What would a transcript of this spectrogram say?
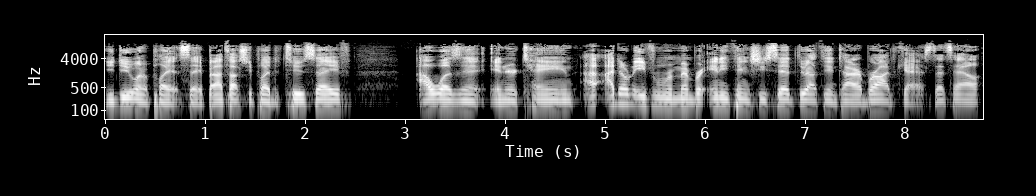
you do want to play it safe. But I thought she played it too safe. I wasn't entertained. I, I don't even remember anything she said throughout the entire broadcast. That's how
